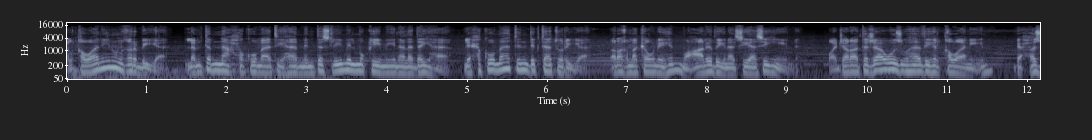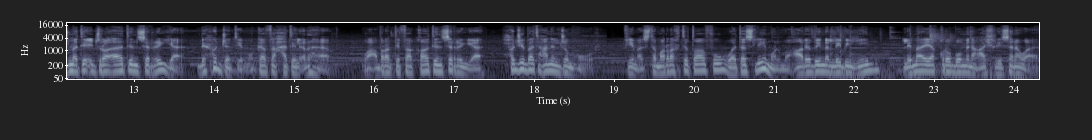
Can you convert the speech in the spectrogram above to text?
القوانين الغربية لم تمنع حكوماتها من تسليم المقيمين لديها لحكومات دكتاتورية رغم كونهم معارضين سياسيين وجرى تجاوز هذه القوانين بحزمة إجراءات سرية بحجة مكافحة الإرهاب. وعبر اتفاقات سرية حجبت عن الجمهور فيما استمر اختطاف وتسليم المعارضين الليبيين لما يقرب من عشر سنوات.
